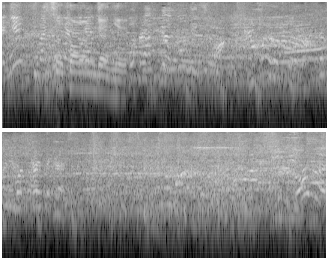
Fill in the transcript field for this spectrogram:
gagné quand même gagné. Bah,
